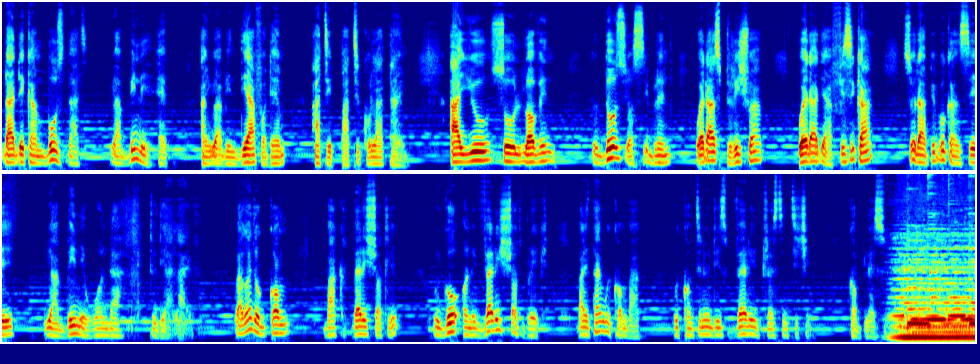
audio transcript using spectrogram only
that they can boast that you have been a help and you have been there for them at a particular time? Are you so loving to those your siblings, whether spiritual, whether they are physical, so that people can say you have been a wonder to their life? We are going to come back very shortly. We go on a very short break. By the time we come back, we continue this very interesting teaching. God bless you.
